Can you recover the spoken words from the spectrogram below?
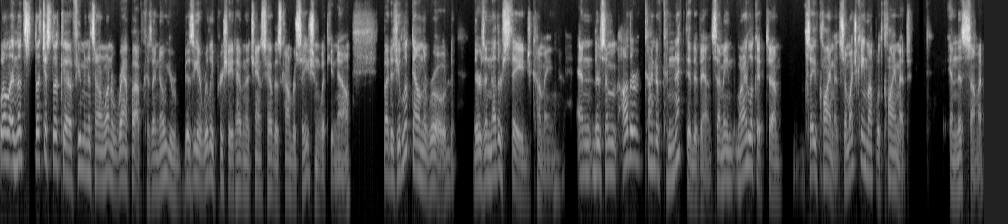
well, and let's let's just look a few minutes, and I want to wrap up because I know you're busy. I really appreciate having the chance to have this conversation with you now. But as you look down the road, there's another stage coming, and there's some other kind of connected events. I mean, when I look at um, say climate, so much came up with climate in this summit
